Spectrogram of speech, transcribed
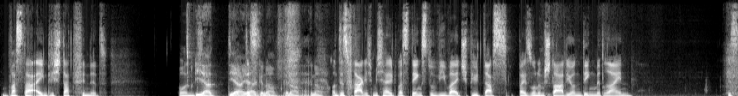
was da eigentlich stattfindet. Und ja, ja, das, ja, genau, genau, genau. Und das frage ich mich halt, was denkst du, wie weit spielt das bei so einem Stadion-Ding mit rein? Ist,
